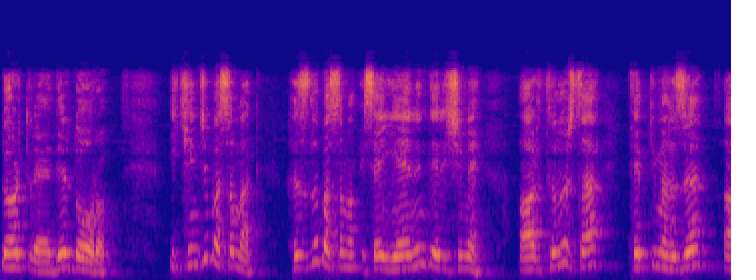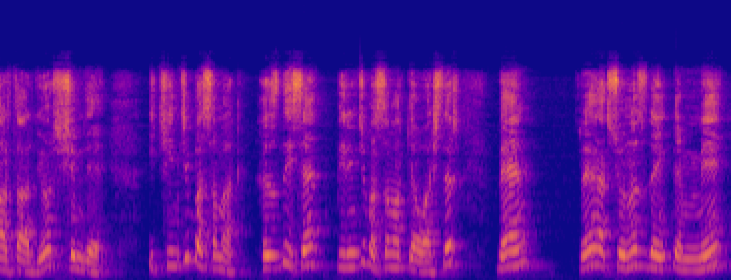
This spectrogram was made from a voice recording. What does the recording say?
4R'dir. Doğru. İkinci basamak hızlı basamak ise Y'nin derişimi artırılırsa tepkime hızı artar diyor. Şimdi ikinci basamak hızlı ise birinci basamak yavaştır. Ben reaksiyon hız denklemimi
